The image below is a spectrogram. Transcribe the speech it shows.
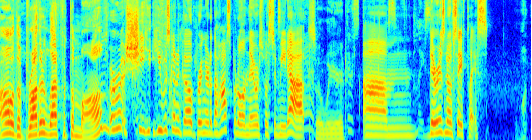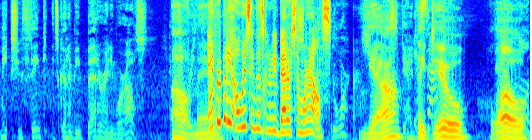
Oh, the brother left with the mom? Or she he was gonna go bring her to the hospital, and they were supposed to meet up. So weird. There's gotta be some Um, there is no safe place. What makes you think it's gonna be better anywhere else? Oh, man. Everybody always thinks it's gonna be better somewhere else. Yeah, they do. Hello.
